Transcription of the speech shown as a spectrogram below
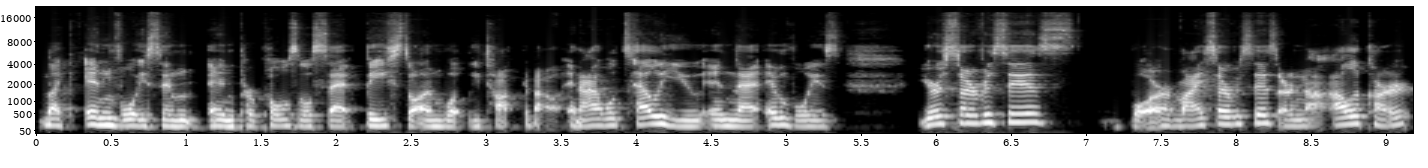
like invoice and, and proposal set based on what we talked about. And I will tell you in that invoice, your services or my services are not a la carte.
